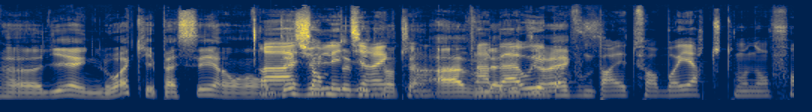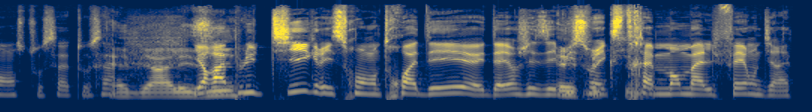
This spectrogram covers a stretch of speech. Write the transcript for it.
euh, lié à une loi qui est passée en Ah, je décembre l'ai 2021. direct. là. Ah, vous l'avez bah oui, bah, vous me parlez de Fort Boyard, toute mon enfance, tout ça, tout ça. Eh bien, Il n'y aura plus de tigres, ils seront en 3D. Et D'ailleurs, je les ai vus, ils sont extrêmement mal faits. On dirait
